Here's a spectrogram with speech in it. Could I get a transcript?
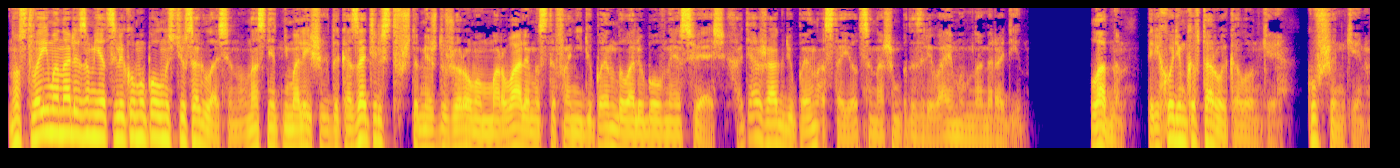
Но с твоим анализом я целиком и полностью согласен. У нас нет ни малейших доказательств, что между Жеромом Марвалем и Стефани Дюпен была любовная связь, хотя Жак Дюпен остается нашим подозреваемым номер один. Ладно, переходим ко второй колонке. Кувшинки.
